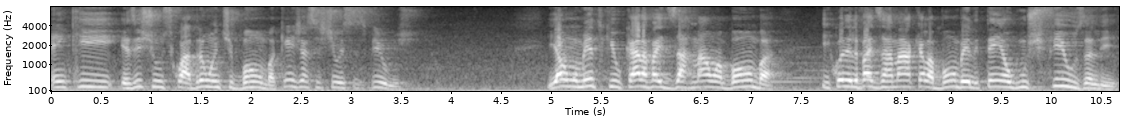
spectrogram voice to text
em que existe um esquadrão antibomba. Quem já assistiu esses filmes? E há um momento que o cara vai desarmar uma bomba e quando ele vai desarmar aquela bomba, ele tem alguns fios ali.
